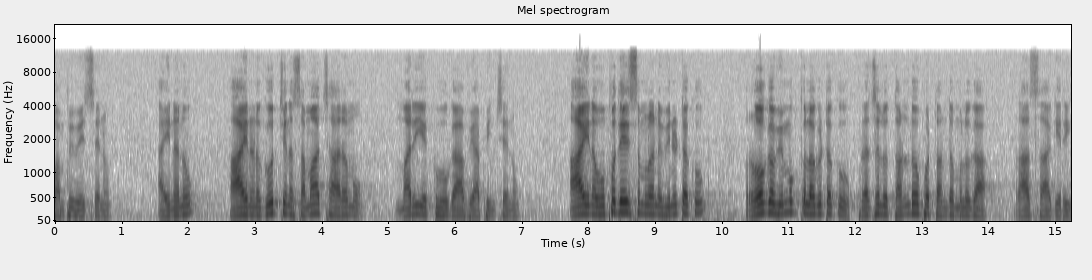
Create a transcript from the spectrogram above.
పంపివేశాను అయినను ఆయనను గూర్చిన సమాచారము మరి ఎక్కువగా వ్యాపించెను. ఆయన ఉపదేశములను వినుటకు రోగ విముక్తులగుటకు ప్రజలు తండోపు తండములుగా రాసాగిరి.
